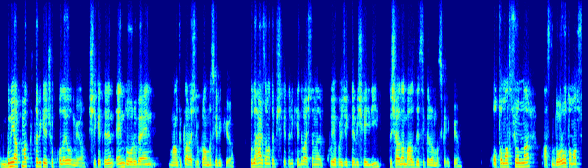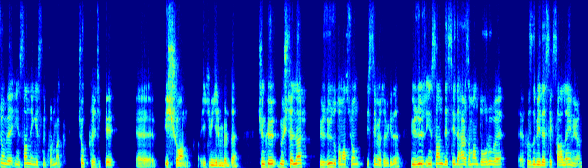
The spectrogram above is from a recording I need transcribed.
Bunu yapmak tabii ki de çok kolay olmuyor. Şirketlerin en doğru ve en mantıklı araçları kullanması gerekiyor. Bu da her zaman tabii şirketlerin kendi başlarına yapabilecekleri bir şey değil. Dışarıdan bazı destekler alması gerekiyor. Otomasyonlar, aslında doğru otomasyon ve insan dengesini kurmak çok kritik bir e, iş şu an 2021'de. Çünkü müşteriler %100 otomasyon istemiyor tabii ki de. %100 insan desteği de her zaman doğru ve e, hızlı bir destek sağlayamıyor.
